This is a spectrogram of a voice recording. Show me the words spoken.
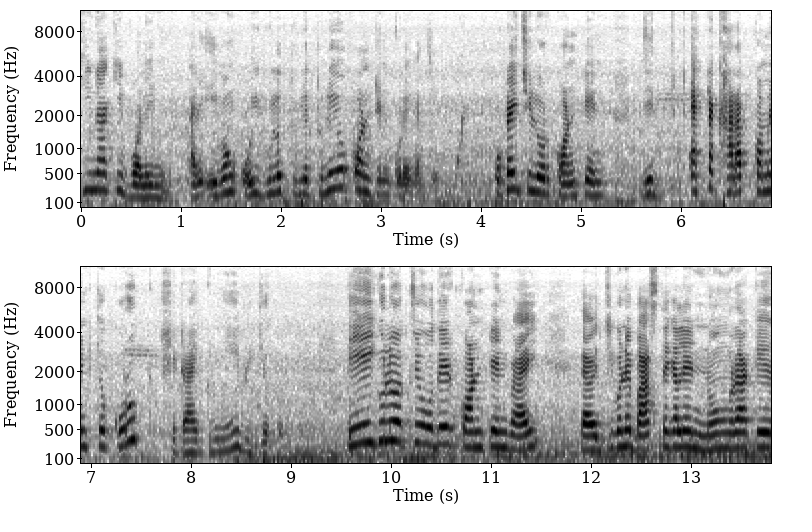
কি না কি বলেনি। আর এবং ওইগুলো তুলে তুলেও কন্টেন্ট করে গেছে। ওটাই ছিল ওর কন্টেন্ট যে একটা খারাপ কমেন্ট কেউ করুক, সেটা একটু নিয়েই ভিডিও করবে। তো এইগুলো হচ্ছে ওদের কন্টেন্ট ভাই। তা জীবনে বাঁচতে গেলে নোংরাকে,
